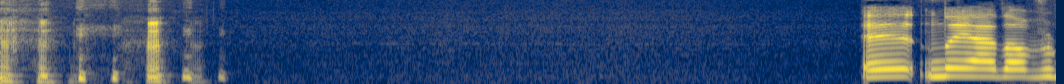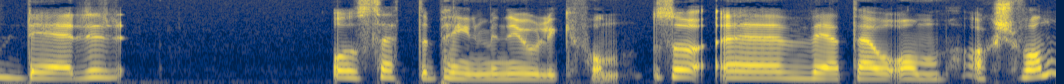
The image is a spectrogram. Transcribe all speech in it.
eh, når jeg da vurderer å sette pengene mine i ulike fond, så eh, vet jeg jo om aksjefond.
